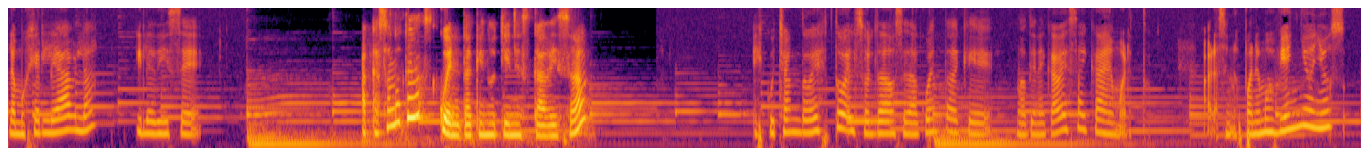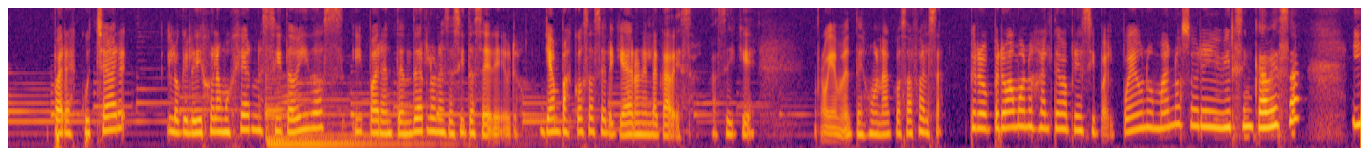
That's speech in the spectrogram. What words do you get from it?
La mujer le habla y le dice, ¿acaso no te das cuenta que no tienes cabeza? Escuchando esto, el soldado se da cuenta de que no tiene cabeza y cae muerto. Ahora, si nos ponemos bien ñoños, para escuchar lo que le dijo la mujer necesita oídos y para entenderlo necesita cerebro. Y ambas cosas se le quedaron en la cabeza. Así que Obviamente es una cosa falsa. Pero, pero vámonos al tema principal. ¿Puede un humano sobrevivir sin cabeza? Y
